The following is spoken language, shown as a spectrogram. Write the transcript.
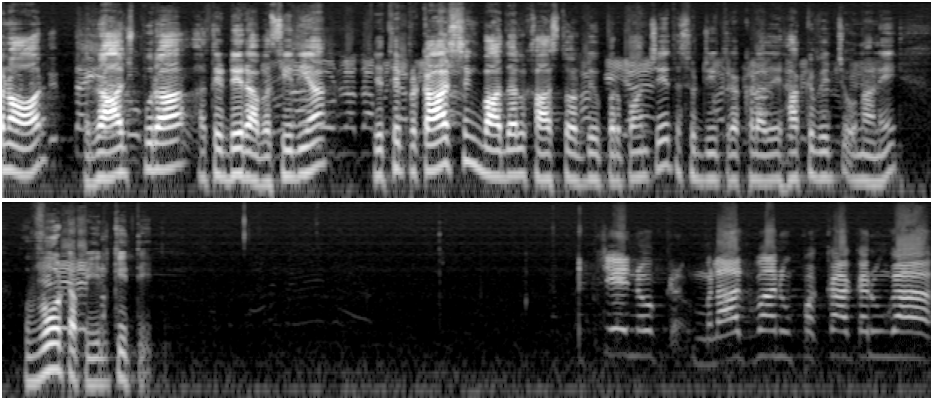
ਘਨੌਰ, ਰਾਜਪੁਰਾ ਅਤੇ ਡੇਰਾ ਬੱਸੀ ਦੀਆਂ, ਜਿੱਥੇ ਪ੍ਰਕਾਸ਼ ਸਿੰਘ ਬਾਦਲ ਖਾਸ ਤੌਰ ਦੇ ਉੱਪਰ ਪਹੁੰਚੇ ਤੇ ਸੁਰਜੀਤ ਰਖੜਾ ਦੇ ਹੱਕ ਵਿੱਚ ਉਹਨਾਂ ਨੇ ਵੋਟ ਅਪੀਲ ਕੀਤੀ। ਬੱਚੇ ਨੌਕਰ ਮੁਲਾਜ਼ਮਾਂ ਨੂੰ ਪੱਕਾ ਕਰੂੰਗਾ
